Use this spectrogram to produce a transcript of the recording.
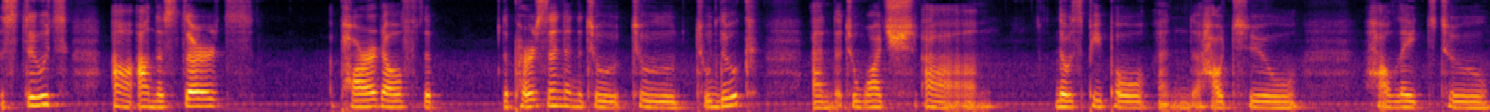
stood uh, on the third part of the the person and to to to look and to watch um, those people and how to how they to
